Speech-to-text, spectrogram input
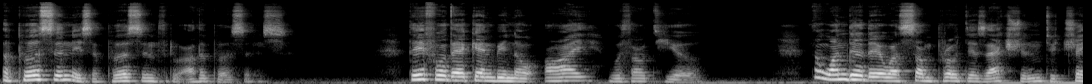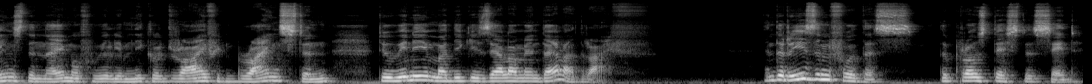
a person is a person through other persons. Therefore, there can be no I without you. No wonder there was some protest action to change the name of William Nicol Drive in Bryanston to Winnie Madikizela Mandela Drive. And the reason for this, the protesters said,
